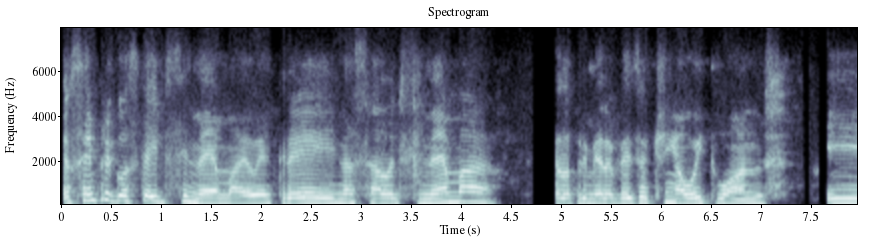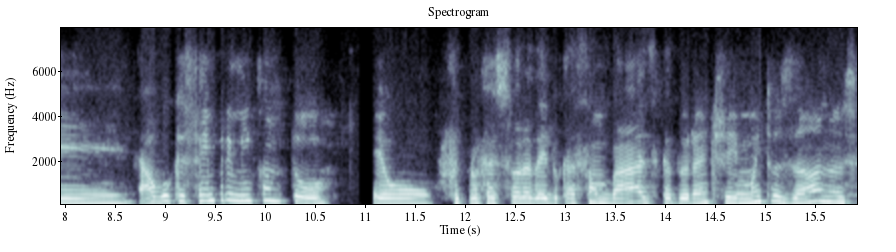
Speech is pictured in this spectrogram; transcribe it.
eu sempre gostei de cinema. Eu entrei na sala de cinema pela primeira vez eu tinha oito anos. E algo que sempre me encantou. Eu fui professora da educação básica durante muitos anos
